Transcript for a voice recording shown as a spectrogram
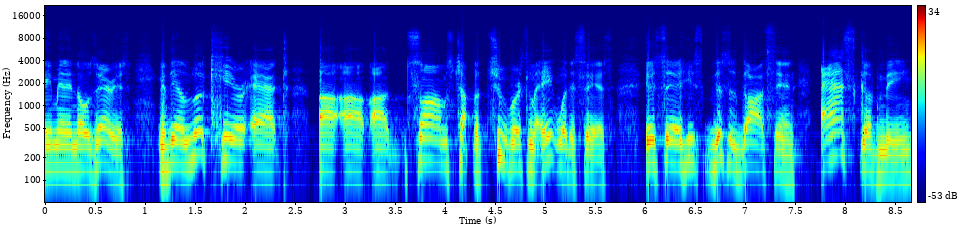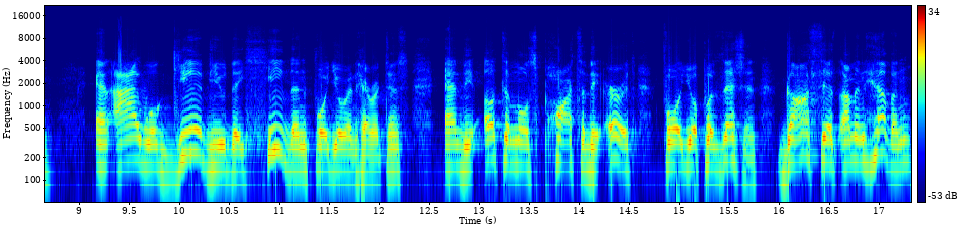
Amen. In those areas. And then look here at uh, uh, uh, Psalms chapter 2, verse number 8, what it says. It says, this is God saying, Ask of me, and I will give you the heathen for your inheritance and the uttermost parts of the earth for your possession. God says, I'm in heaven,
